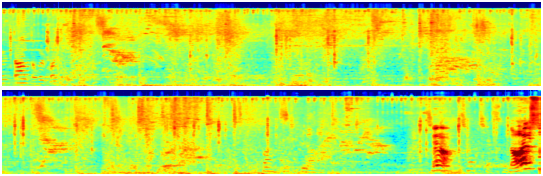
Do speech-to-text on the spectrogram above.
일단 더블 빠져 세나. 나이스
